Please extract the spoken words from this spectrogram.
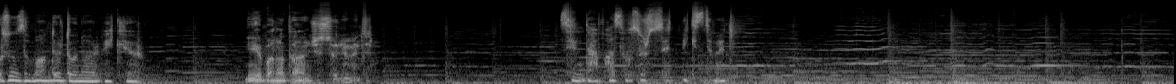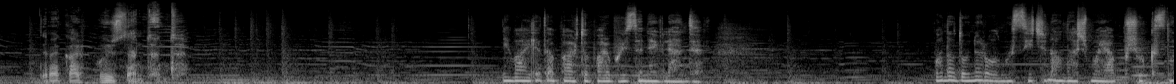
Uzun zamandır donör bekliyorum. Niye bana daha önce söylemedin? Seni daha fazla huzursuz etmek istemedim. Demek kalp bu yüzden döndü. Neva ile de apar topar bu yüzden evlendi. Bana donör olması için anlaşma yapmış o kızla.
